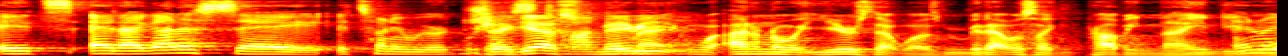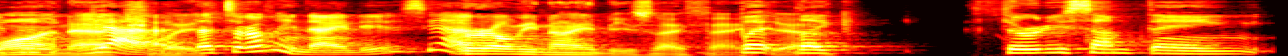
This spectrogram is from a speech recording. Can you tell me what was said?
it's and I gotta say, it's funny we were Which just I guess maybe I don't know what years that was. Maybe that was like probably ninety one yeah, actually. that's early 90s. Yeah. early nineties, I think. But yeah. like 30 something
